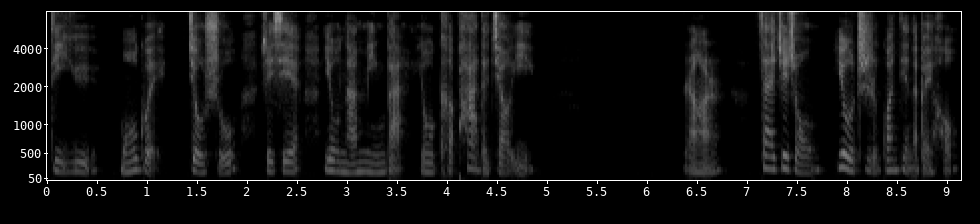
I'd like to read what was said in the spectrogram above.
地狱、魔鬼、救赎这些又难明白又可怕的教义。然而，在这种幼稚观点的背后，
